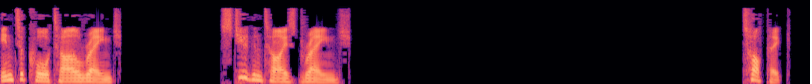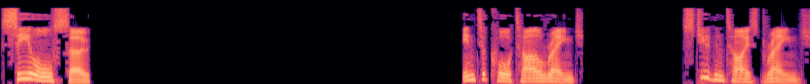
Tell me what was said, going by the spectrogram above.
Interquartile range Studentized range. Topic. See also. Interquartile range Studentized range.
